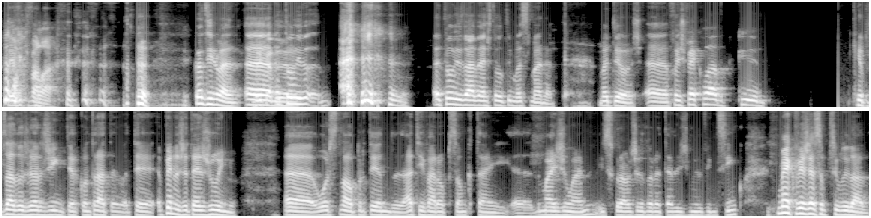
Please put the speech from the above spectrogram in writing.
teve que falar. Continuando. Uh, atualidade... atualizada esta última semana, Mateus, uh, foi especulado que, que apesar do Jorginho ter contrato até, apenas até junho, uh, o Arsenal pretende ativar a opção que tem de mais de um ano e segurar o jogador até 2025. Como é que vejo essa possibilidade?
